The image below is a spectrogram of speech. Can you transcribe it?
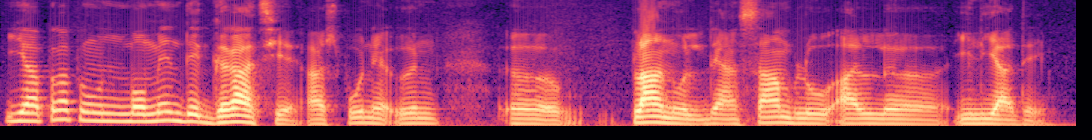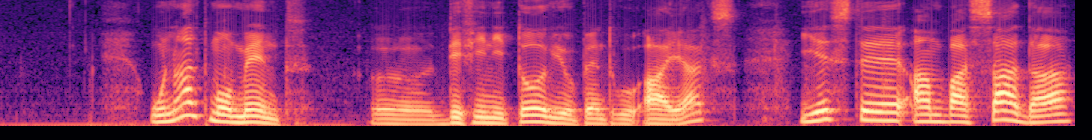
e aproape un moment de grație, aș spune, în planul de ansamblu al Iliadei. Un alt moment definitoriu pentru Ajax este ambasada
